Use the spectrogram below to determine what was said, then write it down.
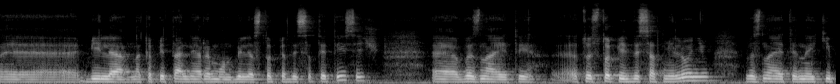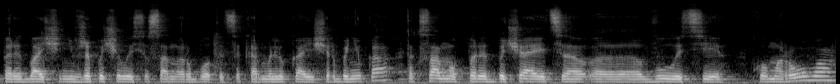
е, біля на капітальний ремонт біля 150 тисяч. Е, Ви знаєте, е, тобто 150 мільйонів. Ви знаєте, на які передбачені вже почалися саме роботи. Це Кармелюка і Щербанюка. Так само передбачається вулиці Комарова,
